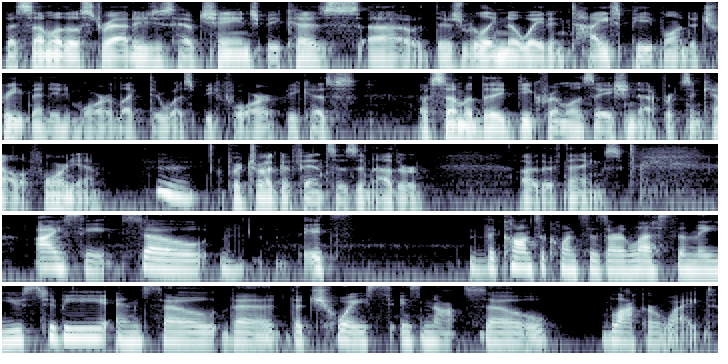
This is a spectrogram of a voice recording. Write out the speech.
But some of those strategies have changed because uh, there's really no way to entice people into treatment anymore like there was before because of some of the decriminalization efforts in California for drug offenses and other other things. I see. So it's the consequences are less than they used to be, and so the the choice is not so black or white.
